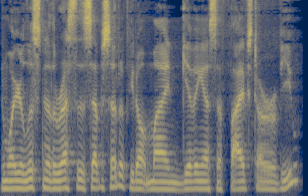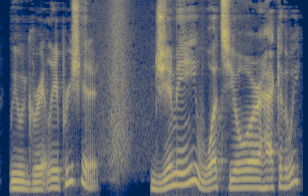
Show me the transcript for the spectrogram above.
And while you're listening to the rest of this episode, if you don't mind giving us a five star review, we would greatly appreciate it. Jimmy, what's your hack of the week?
